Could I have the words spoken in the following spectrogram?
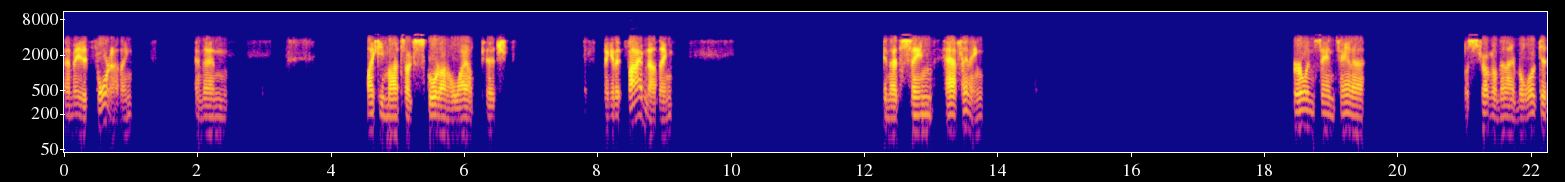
That made it four nothing, and then Mikie Mahtook scored on a wild pitch, making it five nothing. In that same half inning, Ervin Santana was struggling tonight, but we'll get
